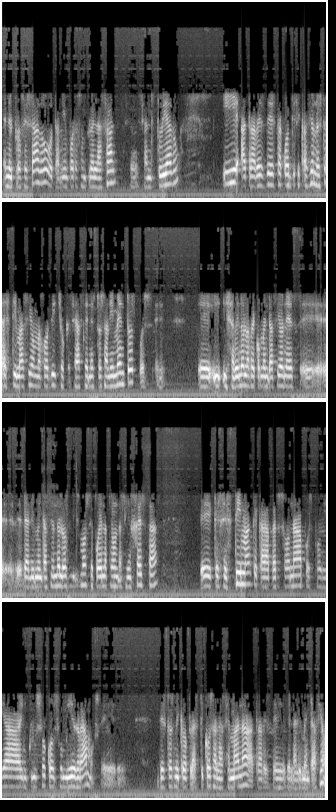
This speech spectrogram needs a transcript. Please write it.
en, el procesado o también, por ejemplo, en la sal, se, han estudiado. Y a través de esta cuantificación, esta estimación, mejor dicho, que se hace en estos alimentos, pues eh, eh, y, sabiendo las recomendaciones eh, de alimentación de los mismos, se pueden hacer unas ingestas eh, que se estiman que cada persona pues podía incluso consumir gramos de estos microplásticos a la semana a través de, la alimentación.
